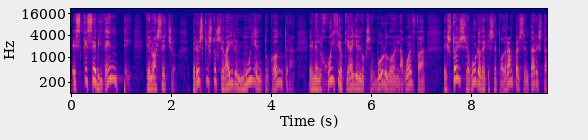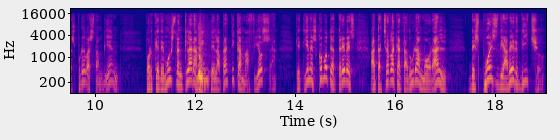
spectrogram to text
Es que es evidente que lo has hecho, pero es que esto se va a ir muy en tu contra. En el juicio que hay en Luxemburgo, en la UEFA, estoy seguro de que se podrán presentar estas pruebas también porque demuestran claramente la práctica mafiosa que tienes. ¿Cómo te atreves a tachar la catadura moral después de haber dicho,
